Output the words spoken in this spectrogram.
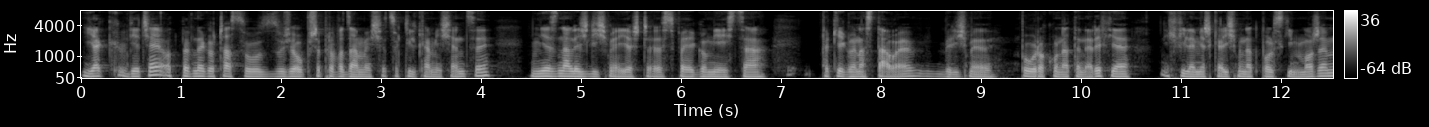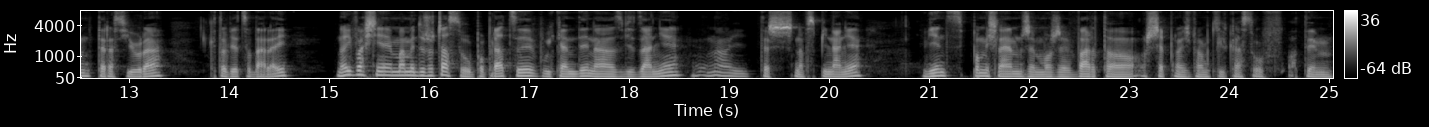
Jak wiecie, od pewnego czasu z Zuzią przeprowadzamy się co kilka miesięcy. Nie znaleźliśmy jeszcze swojego miejsca takiego na stałe. Byliśmy pół roku na Teneryfie, chwilę mieszkaliśmy nad Polskim Morzem, teraz Jura. Kto wie co dalej. No i właśnie mamy dużo czasu po pracy, w weekendy na zwiedzanie, no i też na wspinanie, więc pomyślałem, że może warto szepnąć Wam kilka słów o tym,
